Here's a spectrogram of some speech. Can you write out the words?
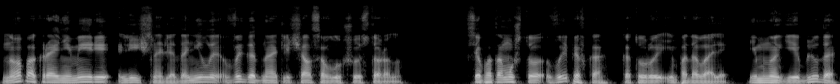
но, по крайней мере, лично для Данилы выгодно отличался в лучшую сторону. Все потому, что выпивка, которую им подавали, и многие блюда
